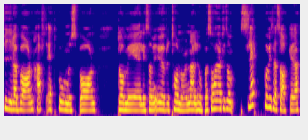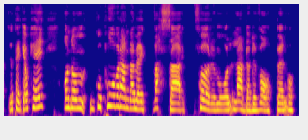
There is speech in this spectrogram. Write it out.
fyra barn, haft ett bonusbarn, de är liksom i övre tonåren allihopa, så har jag liksom släppt på vissa saker. Att jag tänker okej, okay, om de går på varandra med vassa föremål, laddade vapen och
